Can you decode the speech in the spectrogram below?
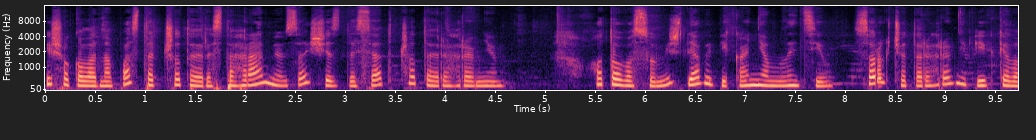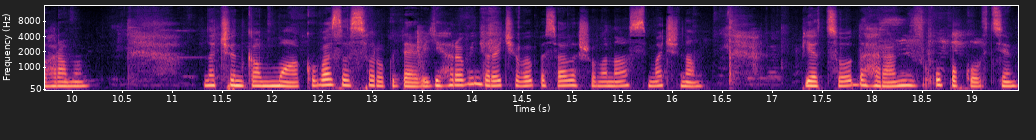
І шоколадна паста 400 грамів за 64 гривні. Готова суміш для випікання млинців 44 гривні пів кілограма. Начинка макова за 49 гривень. До речі, ви писали, що вона смачна. 500 грамів в упаковці.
